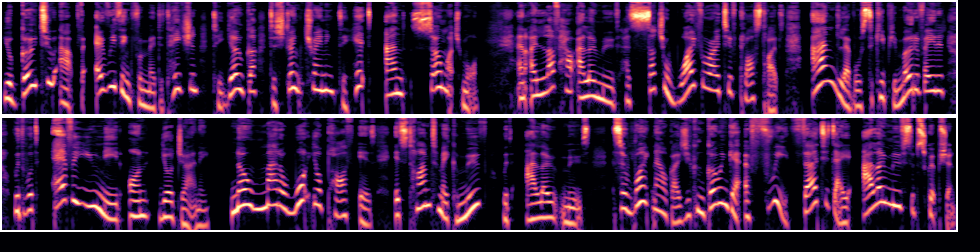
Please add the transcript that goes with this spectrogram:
your go-to app for everything from meditation to yoga to strength training to HIIT and so much more. And I love how Alo Moves has such a wide variety of class types and levels to keep you motivated with whatever you need on your journey. No matter what your path is, it's time to make a move with Alo Moves. So right now, guys, you can go and get a free 30-day Alo Moves subscription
